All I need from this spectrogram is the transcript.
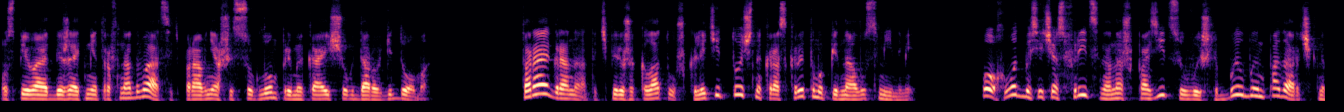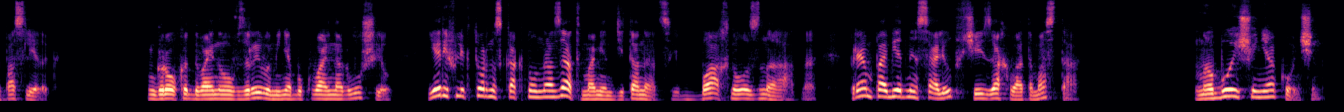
Успеваю отбежать метров на 20, поравнявшись с углом, примыкающего к дороге дома. Вторая граната, теперь уже колотушка, летит точно к раскрытому пеналу с минами. Ох, вот бы сейчас фрицы на нашу позицию вышли, был бы им подарочек напоследок. Грохот двойного взрыва меня буквально оглушил. Я рефлекторно скакнул назад в момент детонации. Бахнуло знатно. Прям победный салют в честь захвата моста. Но бой еще не окончен.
